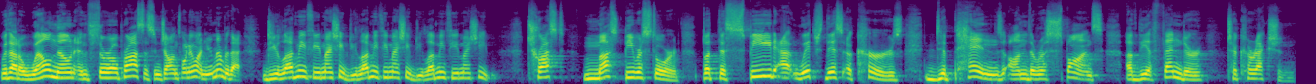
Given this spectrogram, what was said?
without a well-known and thorough process in John 21. You remember that. Do you love me? Feed my sheep. Do you love me? Feed my sheep. Do you love me? Feed my sheep. Trust must be restored, but the speed at which this occurs depends on the response of the offender to correction.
